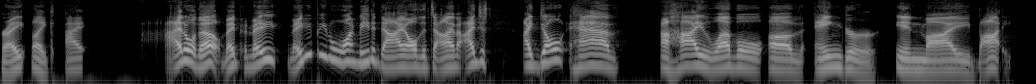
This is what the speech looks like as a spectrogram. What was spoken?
Right? Like I, I don't know. Maybe maybe maybe people want me to die all the time. I just I don't have a high level of anger in my body.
